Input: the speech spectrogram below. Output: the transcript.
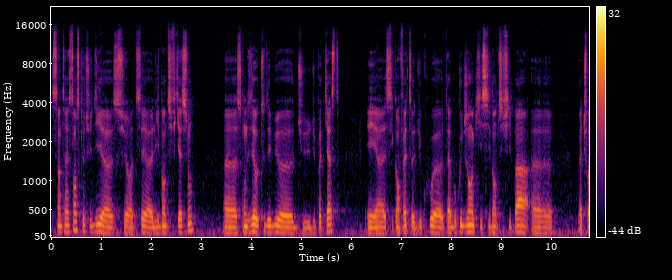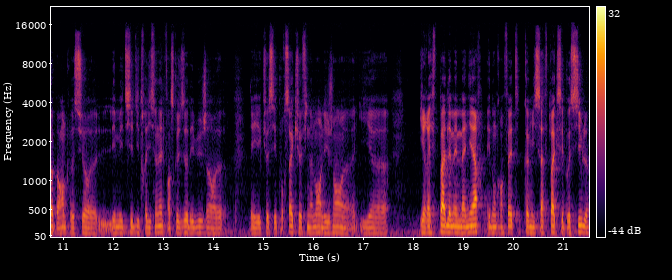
C'est intéressant ce que tu dis euh, sur euh, l'identification, euh, ce qu'on disait au tout début euh, du, podcast. Et euh, c'est qu'en fait, du coup, tu as beaucoup de gens qui s'identifient pas, euh, bah, tu vois, par exemple, sur euh, les métiers dits traditionnels, enfin, ce que je disais au début, genre, euh, et que c'est pour ça que finalement, les gens, euh, ils, ils rêvent pas de la même manière. Et donc, en fait, comme ils savent pas que c'est possible,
